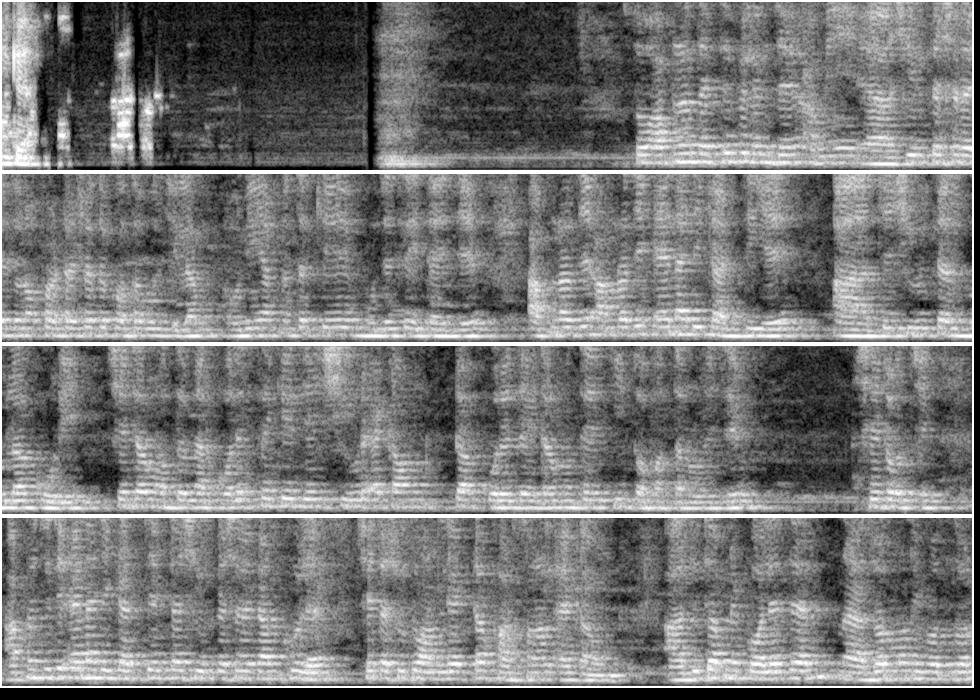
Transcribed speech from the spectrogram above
ওকে তো আপনারা দেখতে পেলেন যে আমি শির ক্যাশের একজন অপারেটারের সাথে কথা বলছিলাম। উনি আপনাদেরকে বুঝেছে এটাই যে, আপনার যে, আমরা যে এনআইডি কার্ড দিয়ে যে শিওর ক্যাশগুলো করি, সেটার মাধ্যমে আর কলেজ থেকে যে শিওর অ্যাকাউন্টটা করে দেয়, এটার মধ্যে কী তফাৎটা রয়েছে? সেটা হচ্ছে, আপনি যদি এনআইডি কার্ড দিয়ে একটা শিওর ক্যাশের অ্যাকাউন্ট খুলেন, সেটা শুধু অনলি একটা পার্সোনাল অ্যাকাউন্ট আর যদি আপনি কলেজের জন্ম নিবন্ধন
